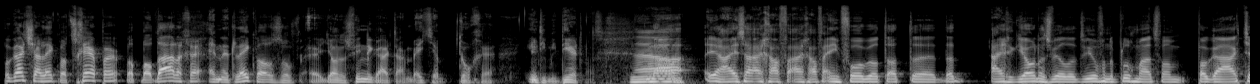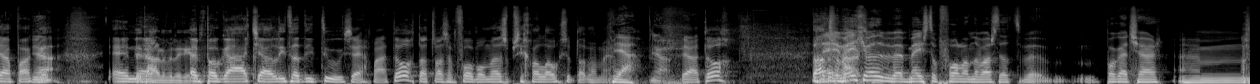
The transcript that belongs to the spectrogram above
Pogacar leek wat scherper, wat baldadiger. En het leek wel alsof eh, Jonas Vingegaard daar een beetje toch geïntimideerd was. nou, Nou, ja, hij, zei, hij, gaf, hij gaf één voorbeeld dat, eh, dat eigenlijk Jonas wilde het wiel van de ploegmaat van Pogacar pakken. Ja. En, Dit eh, houden we erin. En Pogacar liet dat niet toe, zeg maar. Toch? Dat was een voorbeeld, maar dat is op zich wel logisch op dat moment. ja. Ja. Ja, toch? Dat nee, weet je wat het meest opvallende was? Dat we, Pogacar... ehm,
